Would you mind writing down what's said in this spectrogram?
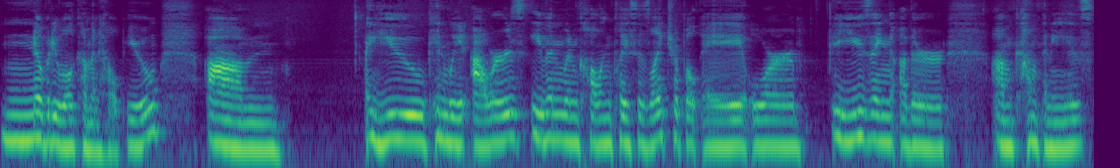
Nobody will come and help you. Um, you can wait hours, even when calling places like AAA or using other um, companies,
